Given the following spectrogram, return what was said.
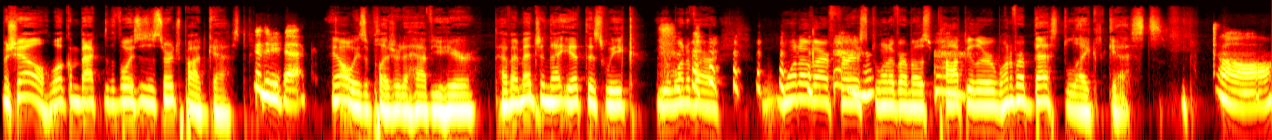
Michelle, welcome back to the Voices of Search podcast. Good to be back. Always a pleasure to have you here. Have I mentioned that yet this week? You're one of our one of our first, uh-huh. one of our most popular, one of our best liked guests. Oh,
